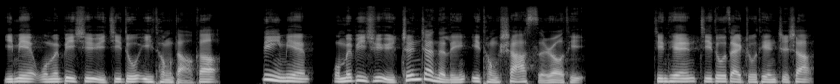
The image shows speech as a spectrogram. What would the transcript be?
一面，我们必须与基督一同祷告；另一面，我们必须与征战的灵一同杀死肉体。今天，基督在诸天之上，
